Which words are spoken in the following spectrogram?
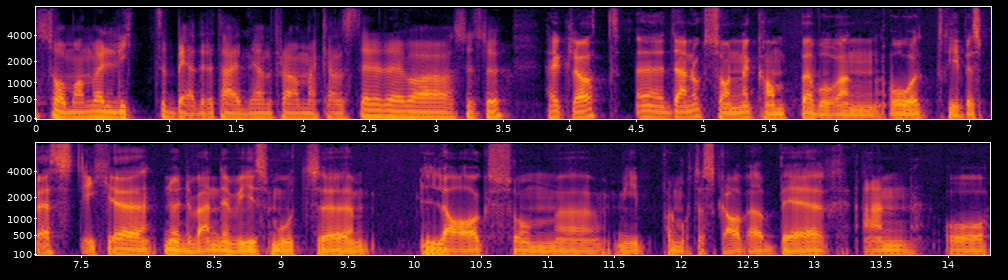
så man vel litt bedre tegn igjen fra McAllister, eller hva syns du? Helt klart. Det er nok sånne kamper hvor han òg trives best, ikke nødvendigvis mot lag som vi på en måte skal være bedre enn. og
